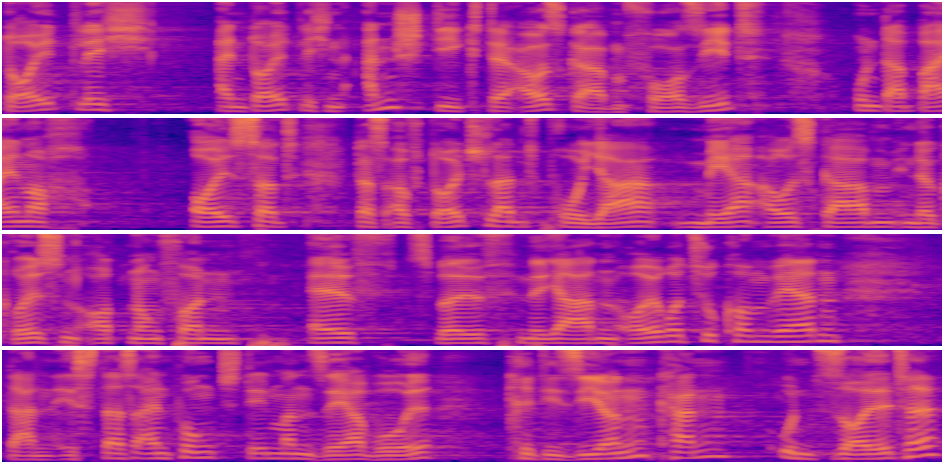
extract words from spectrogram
deutlich, einen deutlichen Anstieg der Ausgaben vorsieht und dabei noch äußert, dass auf Deutschland pro Jahr mehr Ausgaben in der Größenordnung von 11, 12 Milliarden Euro zukommen werden, dann ist das ein Punkt, den man sehr wohl kritisieren kann und sollte.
